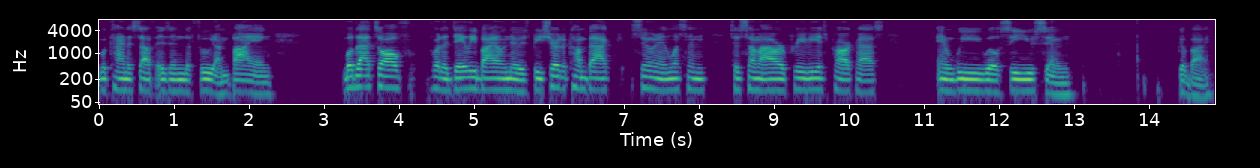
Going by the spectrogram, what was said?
what kind of stuff is in the food I'm buying. Well, that's all f- for the Daily Bio News. Be sure to come back soon and listen to some of our previous podcasts, and we will see you soon. Goodbye.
